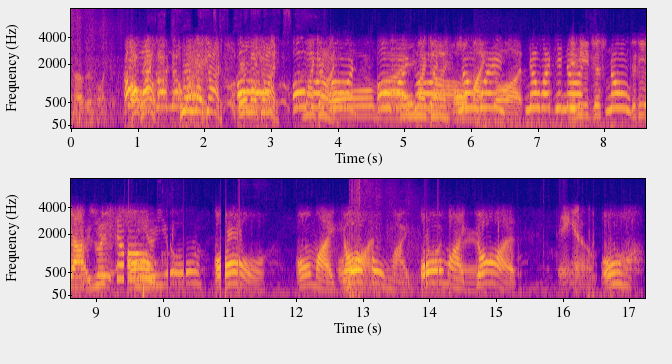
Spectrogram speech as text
another blanket. Oh, oh, my God, no Oh my god! Oh my oh, god! Oh my god! Oh, oh my God! Oh my god! Oh No my way! god. No, I did not! Did he just? No! Did he Are you actually? Oh! Oh. Oh my god. Oh my god. Oh my god. Damn. Oh.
